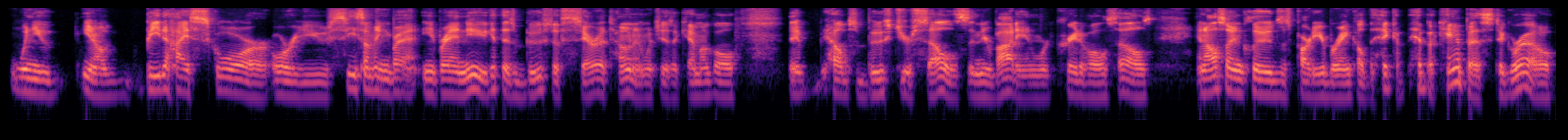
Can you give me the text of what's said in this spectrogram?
when you you know beat a high score or you see something brand, brand new you get this boost of serotonin which is a chemical that helps boost your cells in your body and we're creative all cells. And also includes this part of your brain called the hippocampus to grow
